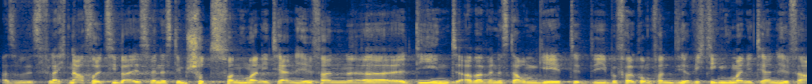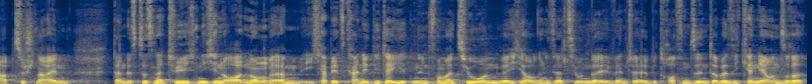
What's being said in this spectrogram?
also es vielleicht nachvollziehbar ist, wenn es dem Schutz von humanitären Hilfern äh, dient, aber wenn es darum geht, die Bevölkerung von dieser wichtigen humanitären Hilfe abzuschneiden, dann ist das natürlich nicht in Ordnung. Ähm, ich habe jetzt keine detaillierten Informationen, welche Organisationen da eventuell betroffen sind, aber Sie kennen ja unsere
